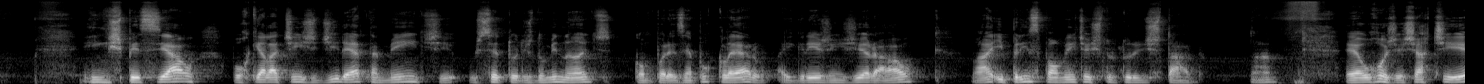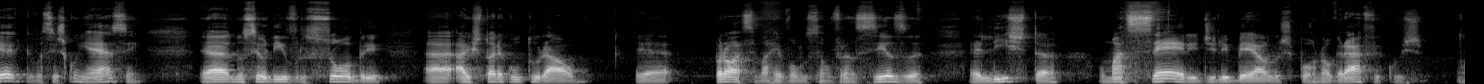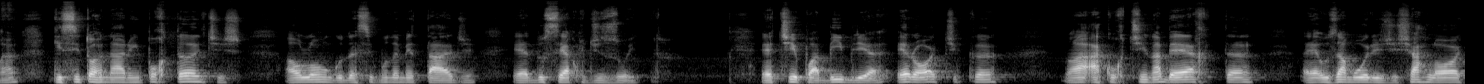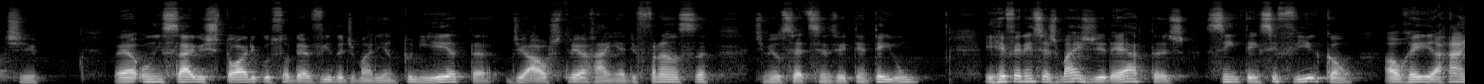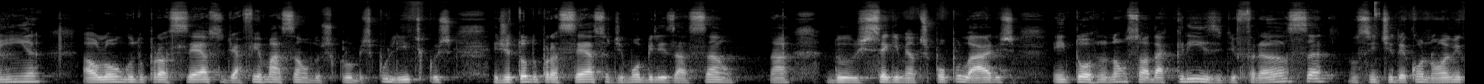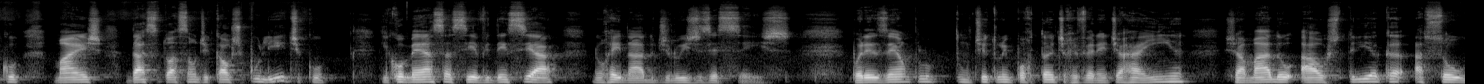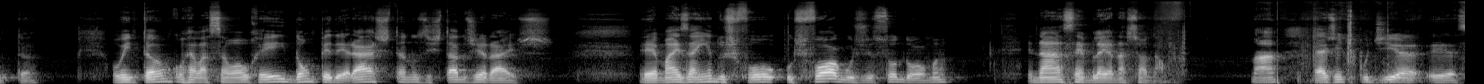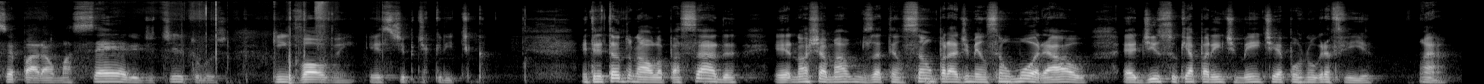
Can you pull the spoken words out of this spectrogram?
em especial porque ela atinge diretamente os setores dominantes, como por exemplo o clero, a igreja em geral, é? e principalmente a estrutura de Estado. É? é, o Roger Chartier, que vocês conhecem, é, no seu livro sobre a, a história cultural é, próxima à Revolução Francesa, é, lista uma série de libelos pornográficos é? que se tornaram importantes ao longo da segunda metade é, do século XVIII. É tipo a Bíblia erótica, a, Cortina Aberta, é, Os Amores de Charlotte, é, um ensaio histórico sobre a vida de Maria Antonieta de Áustria, rainha de França, de 1781, e referências mais diretas se intensificam ao rei e à rainha ao longo do processo de afirmação dos clubes políticos e de todo o processo de mobilização né, dos segmentos populares em torno não só da crise de França, no sentido econômico, mas da situação de caos político que começa a se evidenciar no reinado de Luís XVI. Por exemplo, um título importante referente à rainha, chamado A Austríaca a Solta, ou então com relação ao rei Dom Pederasta nos Estados Gerais. É, mais ainda os, fo os fogos de Sodoma na Assembleia Nacional. Né? A gente podia é, separar uma série de títulos que envolvem esse tipo de crítica. Entretanto, na aula passada, é, nós chamávamos atenção para a dimensão moral é, disso que aparentemente é pornografia. É.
